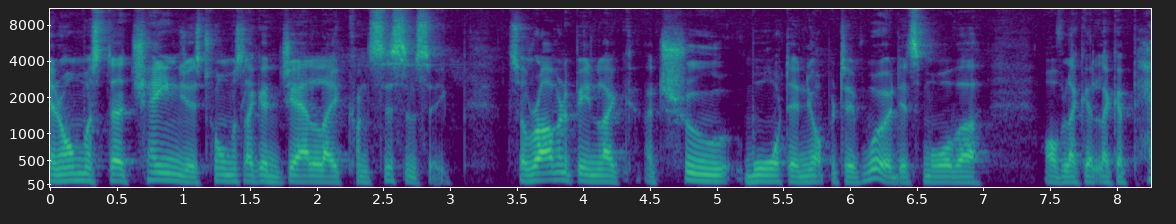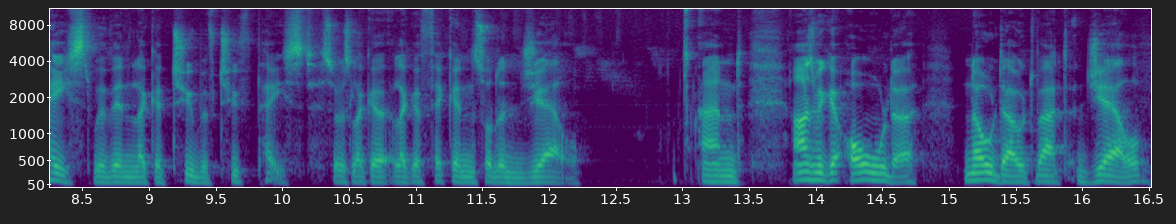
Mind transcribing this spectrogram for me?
it almost uh, changes to almost like a gel-like consistency. So rather than it being like a true water in the operative word, it's more of a of like a like a paste within like a tube of toothpaste. So it's like a like a thickened sort of gel. And as we get older, no doubt that gel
